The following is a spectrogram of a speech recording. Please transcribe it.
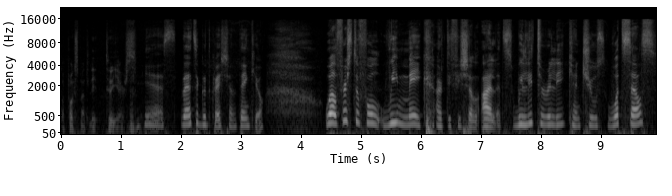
approximately two years. Yes, that's a good question. Thank you. Well, first of all, we make artificial islets. We literally can choose what cells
